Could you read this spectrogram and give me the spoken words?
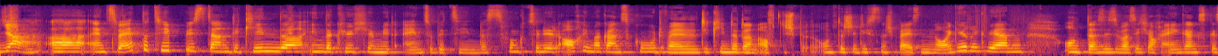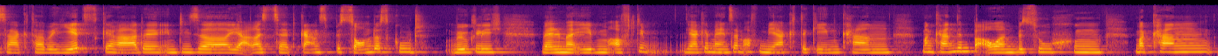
Ja, äh, ein zweiter Tipp ist dann, die Kinder in der Küche mit einzubeziehen. Das funktioniert auch immer ganz gut, weil die Kinder dann auf die unterschiedlichsten Speisen neugierig werden. Und das ist, was ich auch eingangs gesagt habe, jetzt gerade in dieser Jahreszeit ganz besonders gut möglich, weil man eben auf die, ja, gemeinsam auf Märkte gehen kann. Man kann den Bauern besuchen, man kann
